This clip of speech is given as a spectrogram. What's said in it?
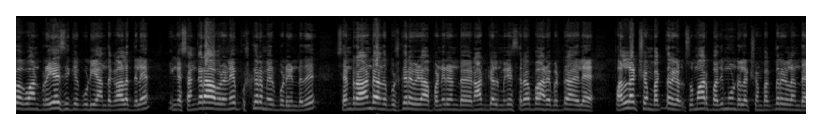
பகவான் பிரவேசிக்கக்கூடிய அந்த காலத்தில் இங்கே சங்கராபுரனே புஷ்கரம் ஏற்படுகின்றது. சென்ற ஆண்டு அந்த புஷ்கர விழா பன்னிரெண்டு நாட்கள் மிக சிறப்பாக நடைபெற்று அதில் பல லட்சம் பக்தர்கள் சுமார் பதிமூன்று லட்சம் பக்தர்கள் அந்த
